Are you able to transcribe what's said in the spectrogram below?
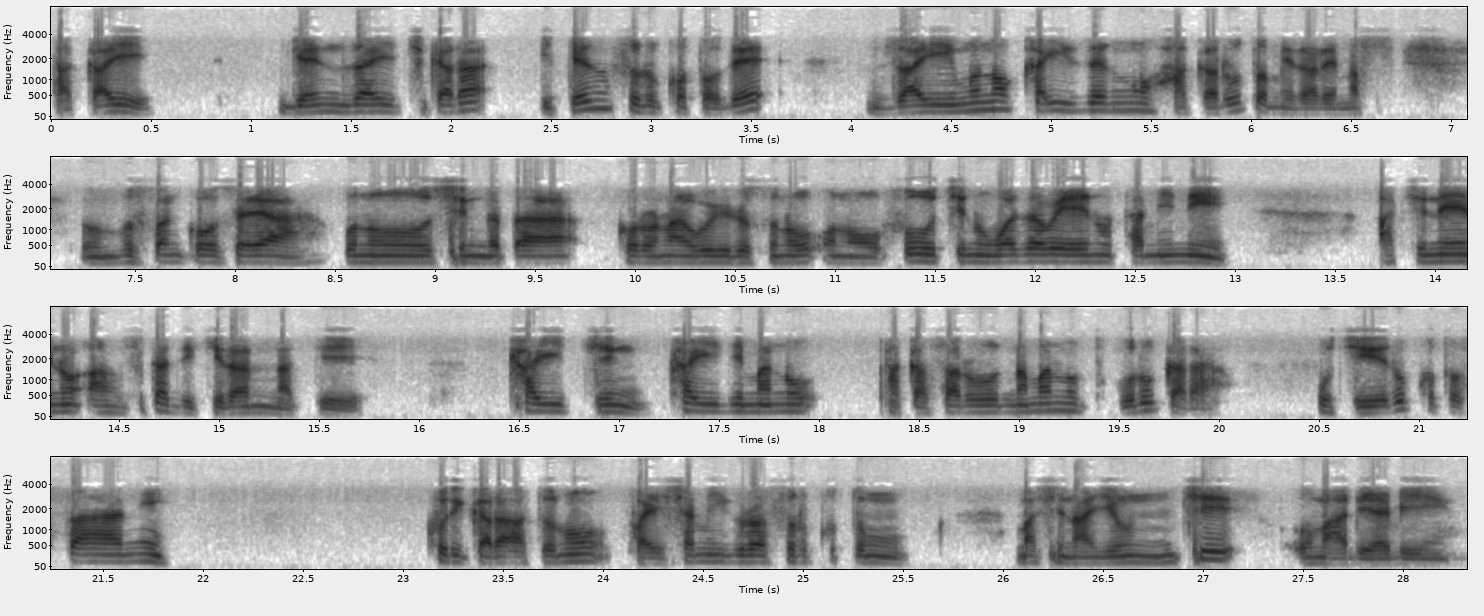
高い現在地から移転することで財務の改善を図るとみられます。物産公社やこの新型コロナウイルスのこの風知の災いのためにあちねえのあんすかできらんなって、海賃、海島の高さる生のところから、落ちることさに、栗から後の会社見ぐらすることも、ましなゆんち、うまりやびん、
